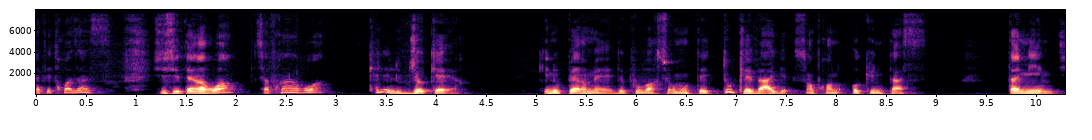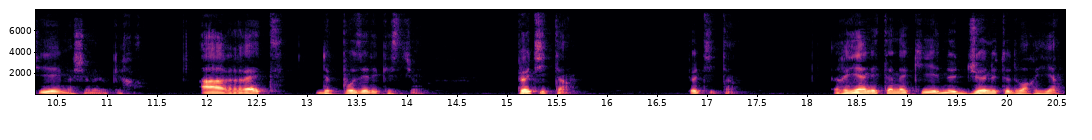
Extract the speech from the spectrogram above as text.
ça fait trois as. Si c'était un roi, ça fera un roi. Quel est le joker qui nous permet de pouvoir surmonter toutes les vagues sans prendre aucune tasse Tamim tiye Arrête de poser des questions. Petit 1. Petit 1. Rien n'est un acquis et Dieu ne te doit rien.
